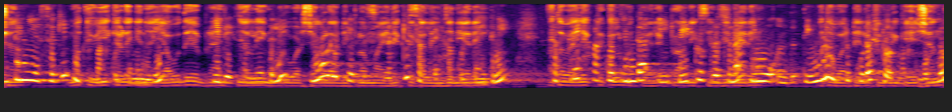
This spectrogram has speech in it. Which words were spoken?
ಕಂಟಿನ್ಯೂಸ್ ಆಗಿ ಮಿಕ್ಸ್ ಕೆಳಗಿನ ಯಾವುದೇ ಬ್ರಾಂಚ್ನಲ್ಲಿ ಮೂರು ವರ್ಷಗಳ ಡಿಪ್ಲೊಮಾ ಎಲೆಕ್ಟ್ರಿಕಲ್ ಇಂಜಿನಿಯರಿಂಗ್ ಅಥವಾ ಸಕ್ಕರೆ ಹಾಕೋದ್ರಿಂದ ಈ ಬೀಟ್ರೂಟ್ ರಸನ ನೀವು ಒಂದು ತಿಂಗಳು ಇಟ್ಟು ಕೂಡ ಸ್ಟೋರ್ ಮಾಡ್ಕೊಂಡು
